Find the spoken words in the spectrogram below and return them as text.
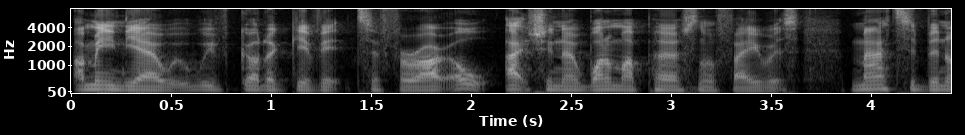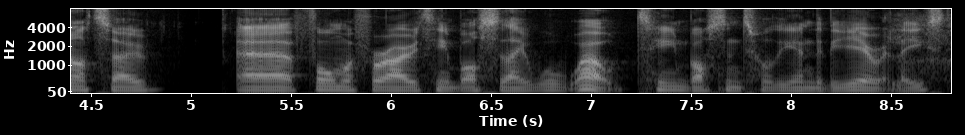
I mean, yeah, we- we've got to give it to Ferrari. Oh, actually, no, one of my personal favourites, Mattia Binotto, uh, former Ferrari team boss today. Well, well, team boss until the end of the year at least.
